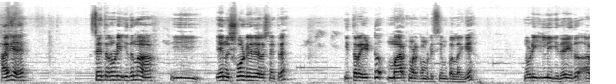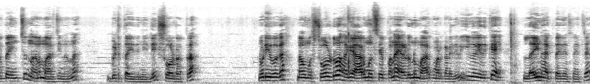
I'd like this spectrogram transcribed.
ಹಾಗೆ ಸ್ನೇಹಿತರೆ ನೋಡಿ ಇದನ್ನ ಈ ಏನು ಶೋಲ್ಡರ್ ಇದೆಯಲ್ಲ ಸ್ನೇಹಿತರೆ? ಈ ತರ ಇಟ್ಟು ಮಾರ್ಕ್ ಮಾಡ್ಕೊಂಬಿಡಿ ಸಿಂಪಲ್ ಆಗಿ. ನೋಡಿ ಇಲ್ಲಿಗಿದೆ, ಇದು ಅರ್ಧ ಇಂಚು ನಾನು ಮಾರ್ಜಿನ್ ಅನ್ನ ಬಿಡ್ತಾ ಇದ್ದೀನಿ ಇಲ್ಲಿ ಶೋಲ್ಡರ್ ಹತ್ರ. ನೋಡಿ ಇವಾಗ ನಾವು ಶೋಲ್ಡ್ರು ಹಾಗೆ ಆರ್ಮಲ್ ಶೇಪ್ ಅನ್ನ ಎರಡನ್ನೂ ಮಾರ್ಕ್ ಮಾಡ್ಕೊಂಡಿದೀವಿ. ಇವಾಗ ಇದಕ್ಕೆ ಲೈನ್ ಹಾಕ್ತಾ ಇದ್ದೀನಿ ಸ್ನೇಹಿತರೆ.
